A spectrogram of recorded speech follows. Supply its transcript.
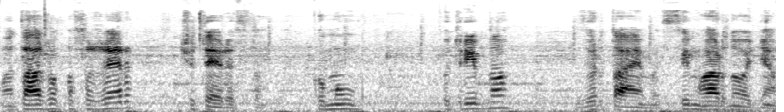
вантажопасажир 400. Кому потрібно, звертаємось. Всім гарного дня!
